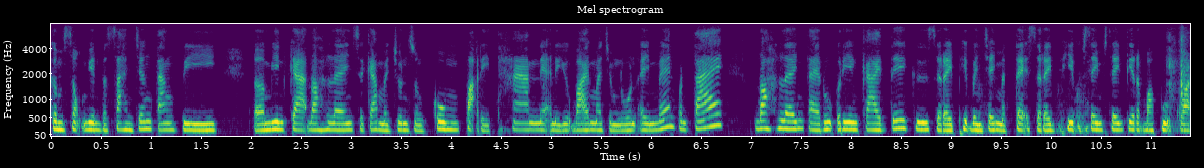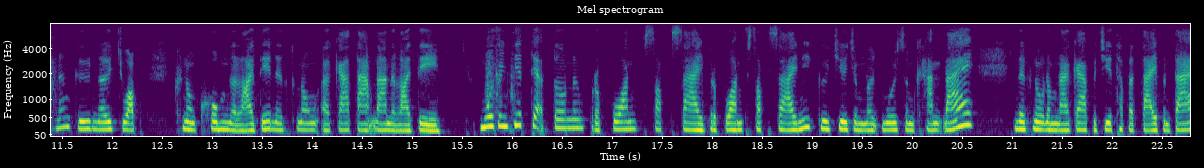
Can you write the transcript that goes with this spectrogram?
កឹមសុខមានប្រសាសន៍អញ្ចឹងតាំងពីមានការដោះលែងសកម្មជនសង្គមបរិស្ថានអ្នកនយោបាយមួយចំនួនអីមែនប៉ុន្តែដោះលែងតែរូបរាងកាយទេគឺសេរីភាពបញ្ចេញមតិសេរីភាពផ្សេងផ្សេងទៀតរបស់ពួកគាត់ហ្នឹងគឺនៅជាប់ក្នុងឃុំនៅឡើយទេនៅក្នុងការតាមដាននៅឡើយទេ មួយវិញទៀតតកតទៅនឹងប្រព័ន្ធផ្សព្វផ្សាយប្រព័ន្ធផ្សព្វផ្សាយនេះគឺជាចំណុចមួយសំខាន់ដែរនៅក្នុងដំណើរការប្រជាធិបតេយ្យប៉ុន្តែ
